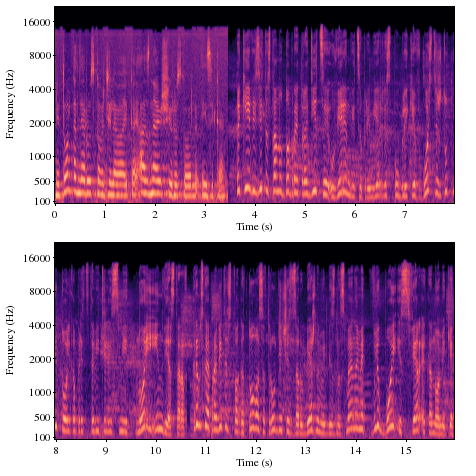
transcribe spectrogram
не только для русского человека, а знающего русского языка. Такие визиты станут доброй традицией, уверен вице-премьер республики. В гости ждут не только представителей СМИ, но и инвесторов. Крымское правительство готово сотрудничать с зарубежными бизнесменами в любой из сфер экономики.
